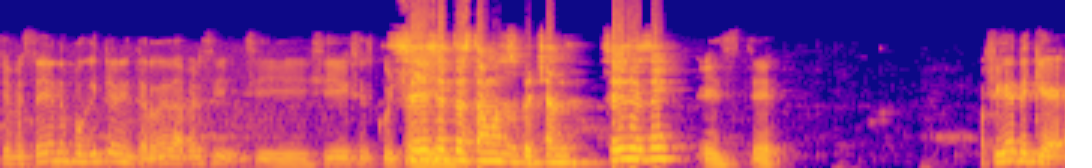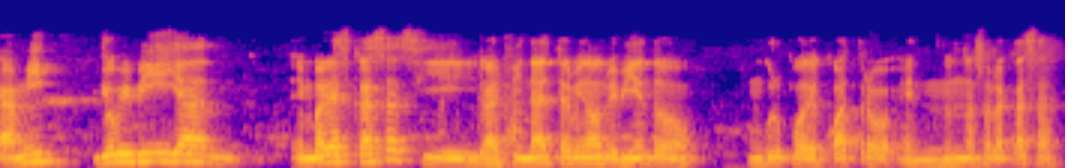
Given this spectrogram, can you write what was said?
Se me está yendo un poquito el internet, a ver si, si, si se escucha. Sí, sí, te estamos escuchando. Sí, sí, sí. Este, fíjate que a mí, yo viví ya en varias casas y al final terminamos viviendo un grupo de cuatro en una sola casa.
